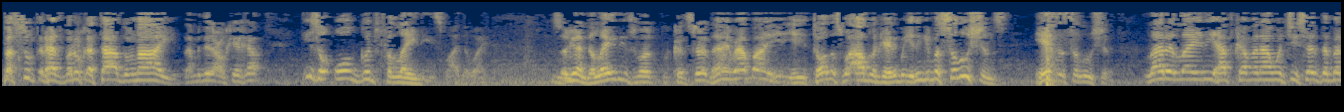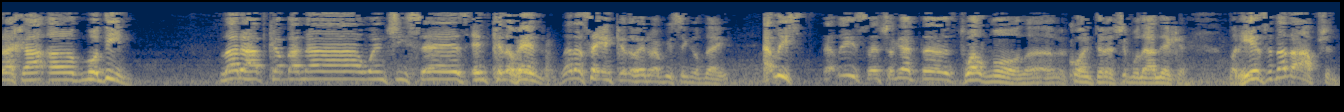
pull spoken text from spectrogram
pasuk that has Baruch Adonai. These are all good for ladies, by the way. So again, the ladies were concerned. Hey, Rabbi, you, told us we're obligated, but you didn't give us solutions. Here's a solution: let a lady have kavanah when she says the beracha of modim. Let her have kavanah when she says in Kelohenu. Let her say in Kelohenu every single day. At least, at least uh, she'll get uh, 12 more, uh, according to the Alekeh. But here's another option.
